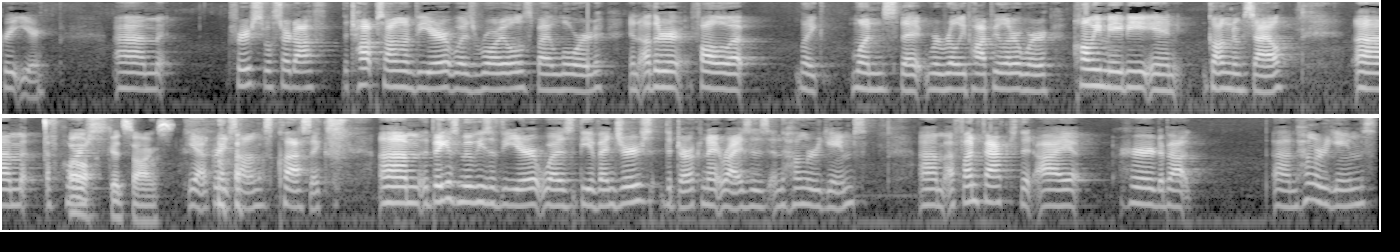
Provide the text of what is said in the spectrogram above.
Great year. Um, first, we'll start off. The top song of the year was "Royals" by Lorde, and other follow-up like ones that were really popular were "Call Me Maybe" and "Gangnam Style." Um, of course, oh, good songs. Yeah, great songs, classics. Um, the biggest movies of the year was The Avengers, The Dark Knight Rises, and The Hunger Games. Um, a fun fact that I heard about um, Hunger Games.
